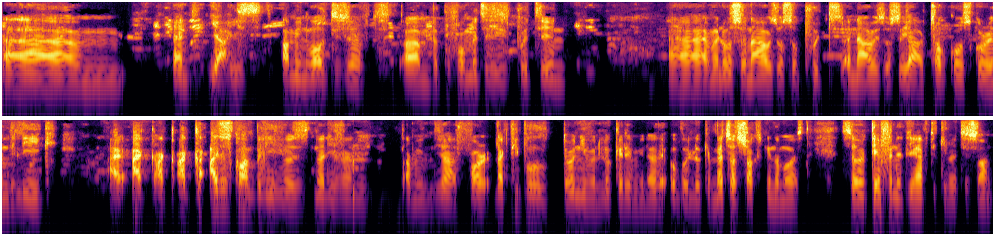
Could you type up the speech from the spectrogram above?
Um, and yeah, he's I mean well deserved. Um, the performances he's put in, uh, and also now he's also put and now he's also yeah top goal scorer in the league. I I, I, I just can't believe he was not even I mean, yeah, for like people don't even look at him. You know, they overlook him. That's what shocks me the most. So definitely have to give it to Son.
